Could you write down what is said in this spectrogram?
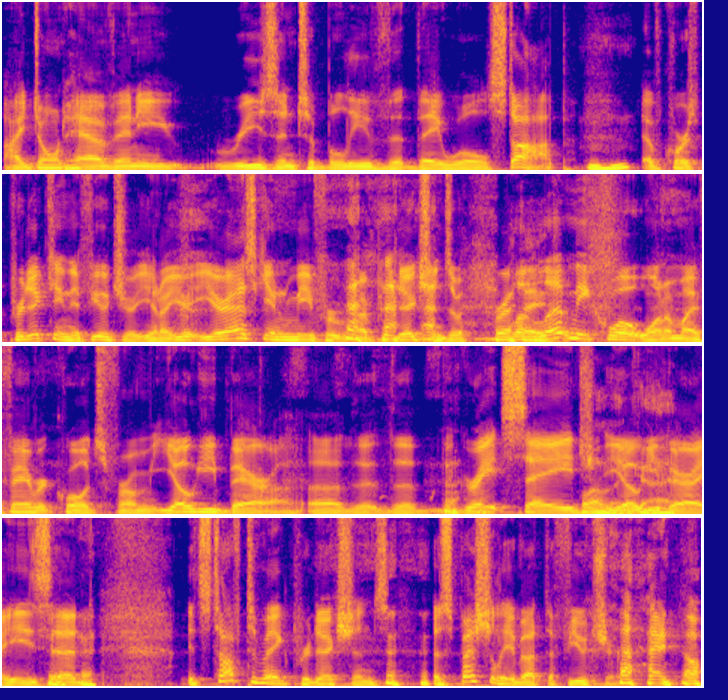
I don't have any reason to believe that they will stop. Mm-hmm. Of course, predicting the future, you know, you're, you're asking me for my predictions. right. let, let, me quote one of my favorite quotes from Yogi Berra, uh, the, the, the great sage Yogi Berra. He said, it's tough to make predictions, especially about the future. I know,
